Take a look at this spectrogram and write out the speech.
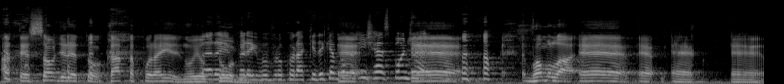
Atenção, diretor, cata por aí no YouTube. Peraí, peraí, vou procurar aqui. Daqui a pouco É, a gente responde é, essa. Vamos lá, é, é- é- é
